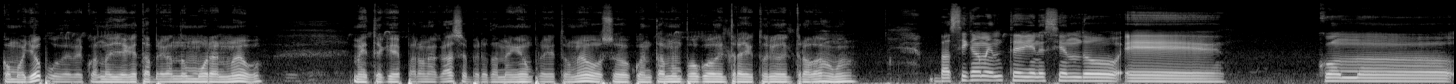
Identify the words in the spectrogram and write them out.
como yo pude ver cuando llegué, está pregando un mural nuevo. Me dice que es para una clase, pero también es un proyecto nuevo. So, cuéntame un poco del trayectorio del trabajo, mano. Básicamente viene siendo eh, como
